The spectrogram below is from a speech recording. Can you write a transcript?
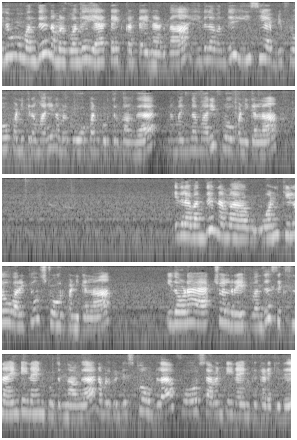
இதுவும் வந்து நம்மளுக்கு வந்து ஏர் டைட் கண்டெய்னர் தான். இதுல வந்து ஈஸியா இப்படி ஃப்ளோ பண்ணிக்கிற மாதிரி நம்மளுக்கு ஓப்பன் கொடுத்துருக்காங்க. நம்ம இந்த மாதிரி ஃப்ளோ பண்ணிக்கலாம். இதுல வந்து நம்ம ஒன் கிலோ வரைக்கும் ஸ்டோர் பண்ணிக்கலாம். இதோட ஆக்சுவல் ரேட் வந்து சிக்ஸ் நைன்டி நைன் கொடுத்துருந்தாங்க. நம்மளுக்கு டிஸ்கவுண்ட்ல ஃபோர் செவன்டி நைனுக்கு கிடைக்குது.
